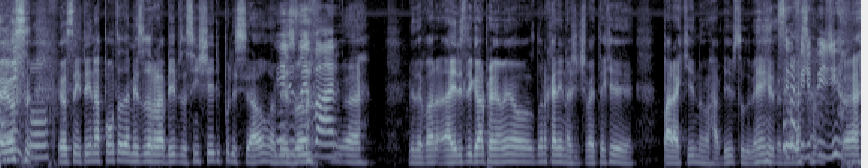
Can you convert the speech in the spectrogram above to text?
eu, eu sentei na ponta da mesa do Rabibs, assim, cheio de policial, uma Eles mesona. levaram. É, me levaram. Aí eles ligaram pra minha mãe, "Ô, dona Karina, a gente vai ter que parar aqui no Habibs, tudo bem? Seu filho só-" pediu. É,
